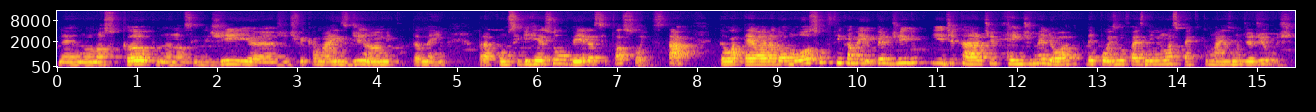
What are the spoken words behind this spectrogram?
né? no nosso campo, na nossa energia, a gente fica mais dinâmico também para conseguir resolver as situações, tá? Então, até a hora do almoço fica meio perdido e de tarde rende melhor, depois não faz nenhum aspecto mais no dia de hoje.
